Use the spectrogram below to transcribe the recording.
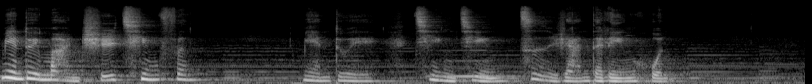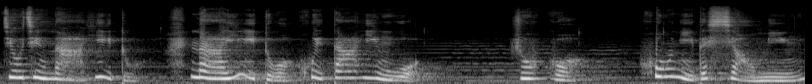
面对满池清芬，面对静静自然的灵魂，究竟哪一朵，哪一朵会答应我？如果呼你的小名，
